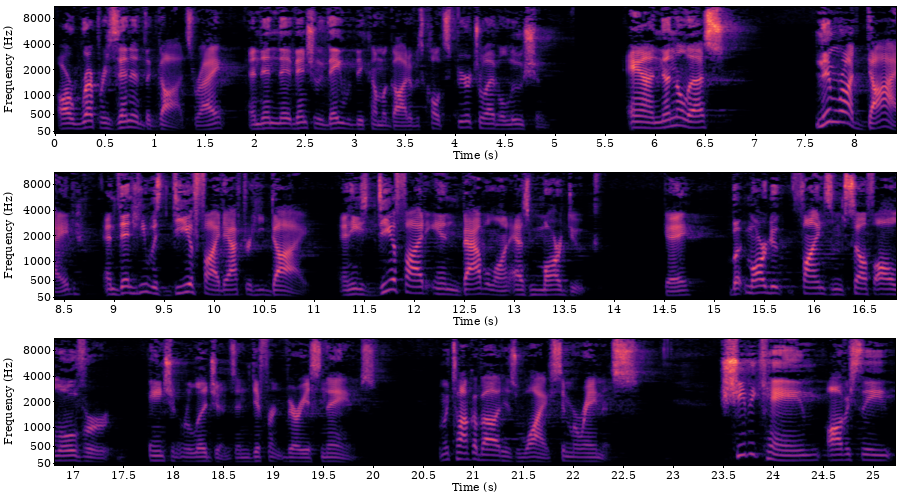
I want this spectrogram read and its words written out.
or represented the gods, right? And then they, eventually they would become a god. It was called spiritual evolution. And nonetheless, Nimrod died and then he was deified after he died. And he's deified in Babylon as Marduk. Okay? But Marduk finds himself all over ancient religions in different various names. Let me talk about his wife, Semiramis. She became, obviously,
